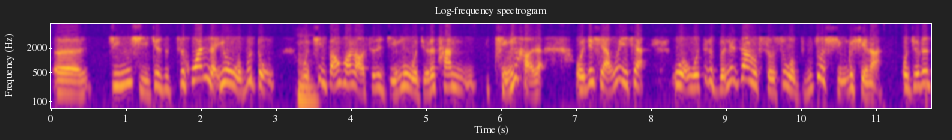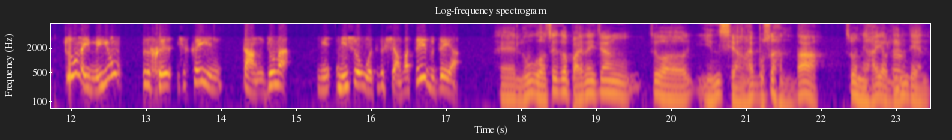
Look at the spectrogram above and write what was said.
呃惊喜，就是置换的，因为我不懂，嗯我听邦黄老师的节目，我觉得他挺好的，我就想问一下，我我这个白内障手术我不做行不行啊？我觉得做了也没用，这个黑黑影挡住了，您您说我这个想法对不对啊？哎，如果这个白内障这个影响还不是很大，就你还有零点，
